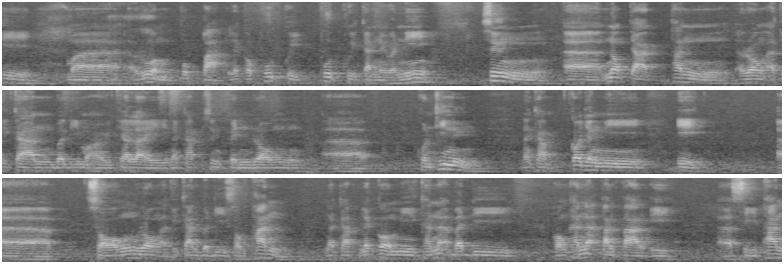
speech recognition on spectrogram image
ที่มาร่วมพบปะและก็พูดคุยพูดคุยกันในวันนี้ ซึ่งอนอกจากท่านรองอธิการบดีมหาวิทยาลัยนะครับ ซึ่งเป็นรองอคนที่หนึ่งนะครับ ก็ยังมีอีกอสองรองอธิการบดีสองท่านนะครับ และก็มีคณะบดีของคณะต่างๆอีกสี่ท่าน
